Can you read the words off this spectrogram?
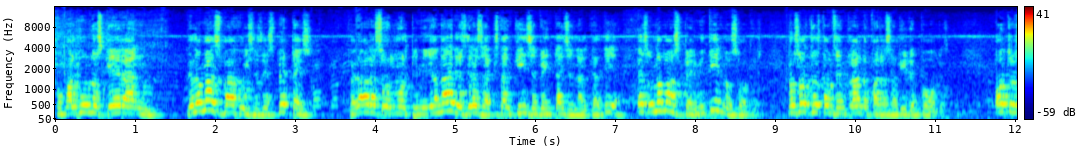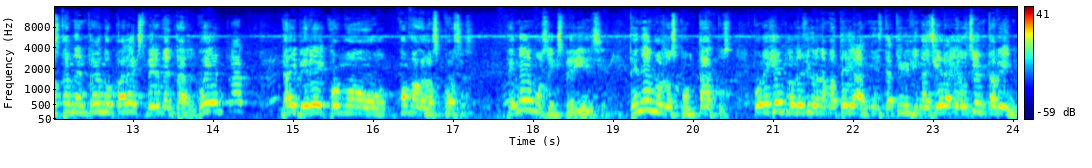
como algunos que eran de lo más bajo y se respeta eso pero ahora son multimillonarios gracias a que están 15, 20 años en la alcaldía. Eso no vamos a permitir nosotros. Nosotros no estamos entrando para salir de pobres. Otros están entrando para experimentar. Voy a entrar, de ahí veré cómo, cómo hago las cosas. Tenemos experiencia, tenemos los contactos. Por ejemplo, les digo en la materia administrativa y financiera, el 80-20,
